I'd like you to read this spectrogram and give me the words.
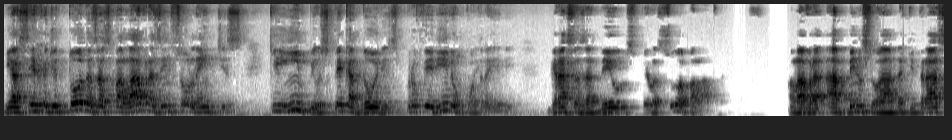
e acerca de todas as palavras insolentes que ímpios pecadores proferiram contra ele. Graças a Deus pela sua palavra palavra abençoada que traz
